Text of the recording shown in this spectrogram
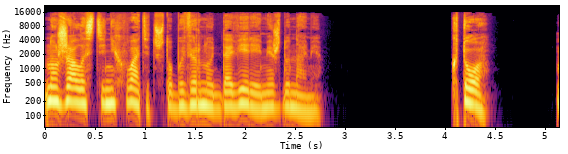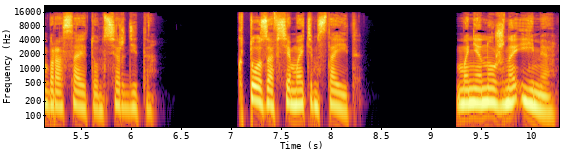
Но жалости не хватит, чтобы вернуть доверие между нами. «Кто?» — бросает он сердито. «Кто за всем этим стоит?» Мне нужно имя,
